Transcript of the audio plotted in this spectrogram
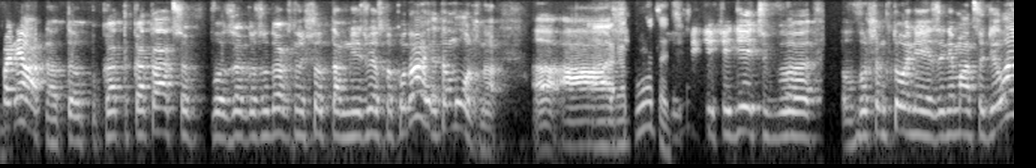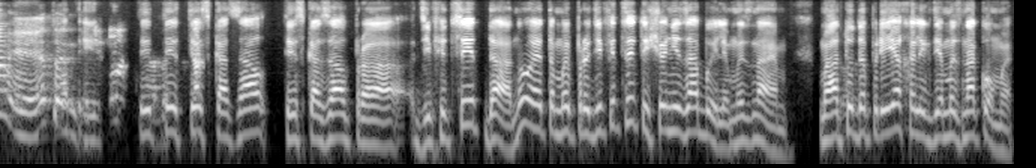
понятно, кататься за государственный счет там неизвестно куда, это можно. А, а, а работать? Сидеть в, в Вашингтоне и заниматься делами, это... Ты, ты, ты, ты, сказал, ты сказал про дефицит, да, ну это мы про дефицит еще не забыли, мы знаем. Мы оттуда приехали, где мы знакомы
